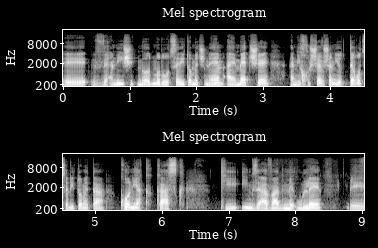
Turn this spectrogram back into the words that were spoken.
אה, ואני אישית מאוד מאוד רוצה לטעום את שניהם. האמת שאני חושב שאני יותר רוצה לטעום את ה cognac cask, כי אם זה עבד מעולה אה,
